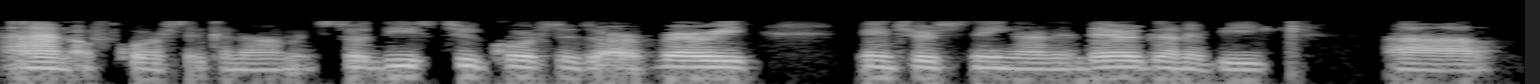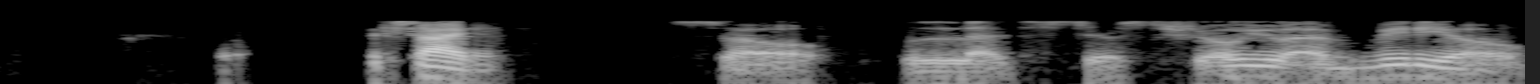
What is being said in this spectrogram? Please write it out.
and, of course, economics. So these two courses are very interesting and they're going to be uh, exciting. So let's just show you a video.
